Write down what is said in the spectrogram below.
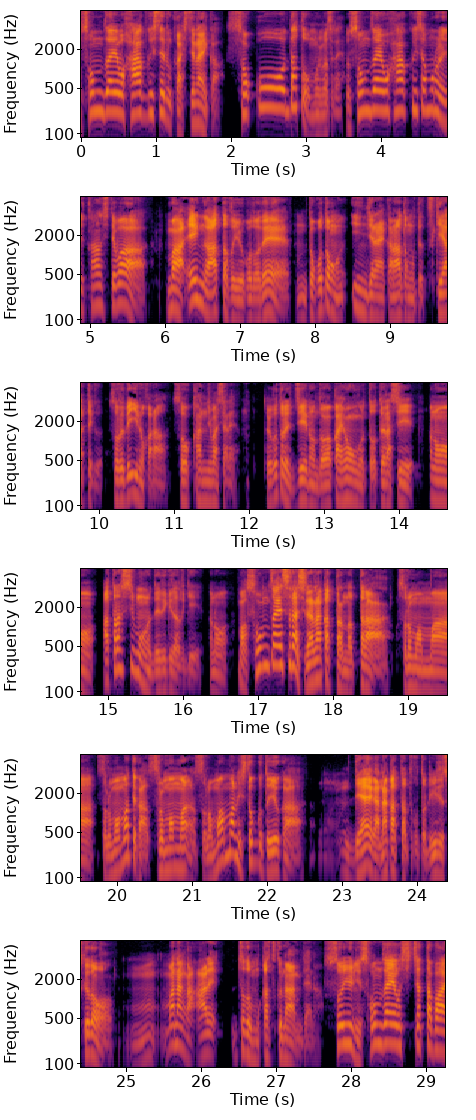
存在を把握してるかしてないか。そこだと思いますね。存在を把握したものに関しては、まあ、縁があったということで、とことんいいんじゃないかなと思って付き合っていく。それでいいのかな？そう感じましたね。ということで J の動画解放軍とってらし、あの、新しいもの出てきたとき、あの、まあ、存在すら知らなかったんだったら、そのまんま、そのまんまっていうか、そのまんま、そのまんまにしとくというか、出会いがなかったってことでいいですけど、んまあなんかあれ、ちょっとムカつくな、みたいな。そういう風に存在を知っちゃった場合、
